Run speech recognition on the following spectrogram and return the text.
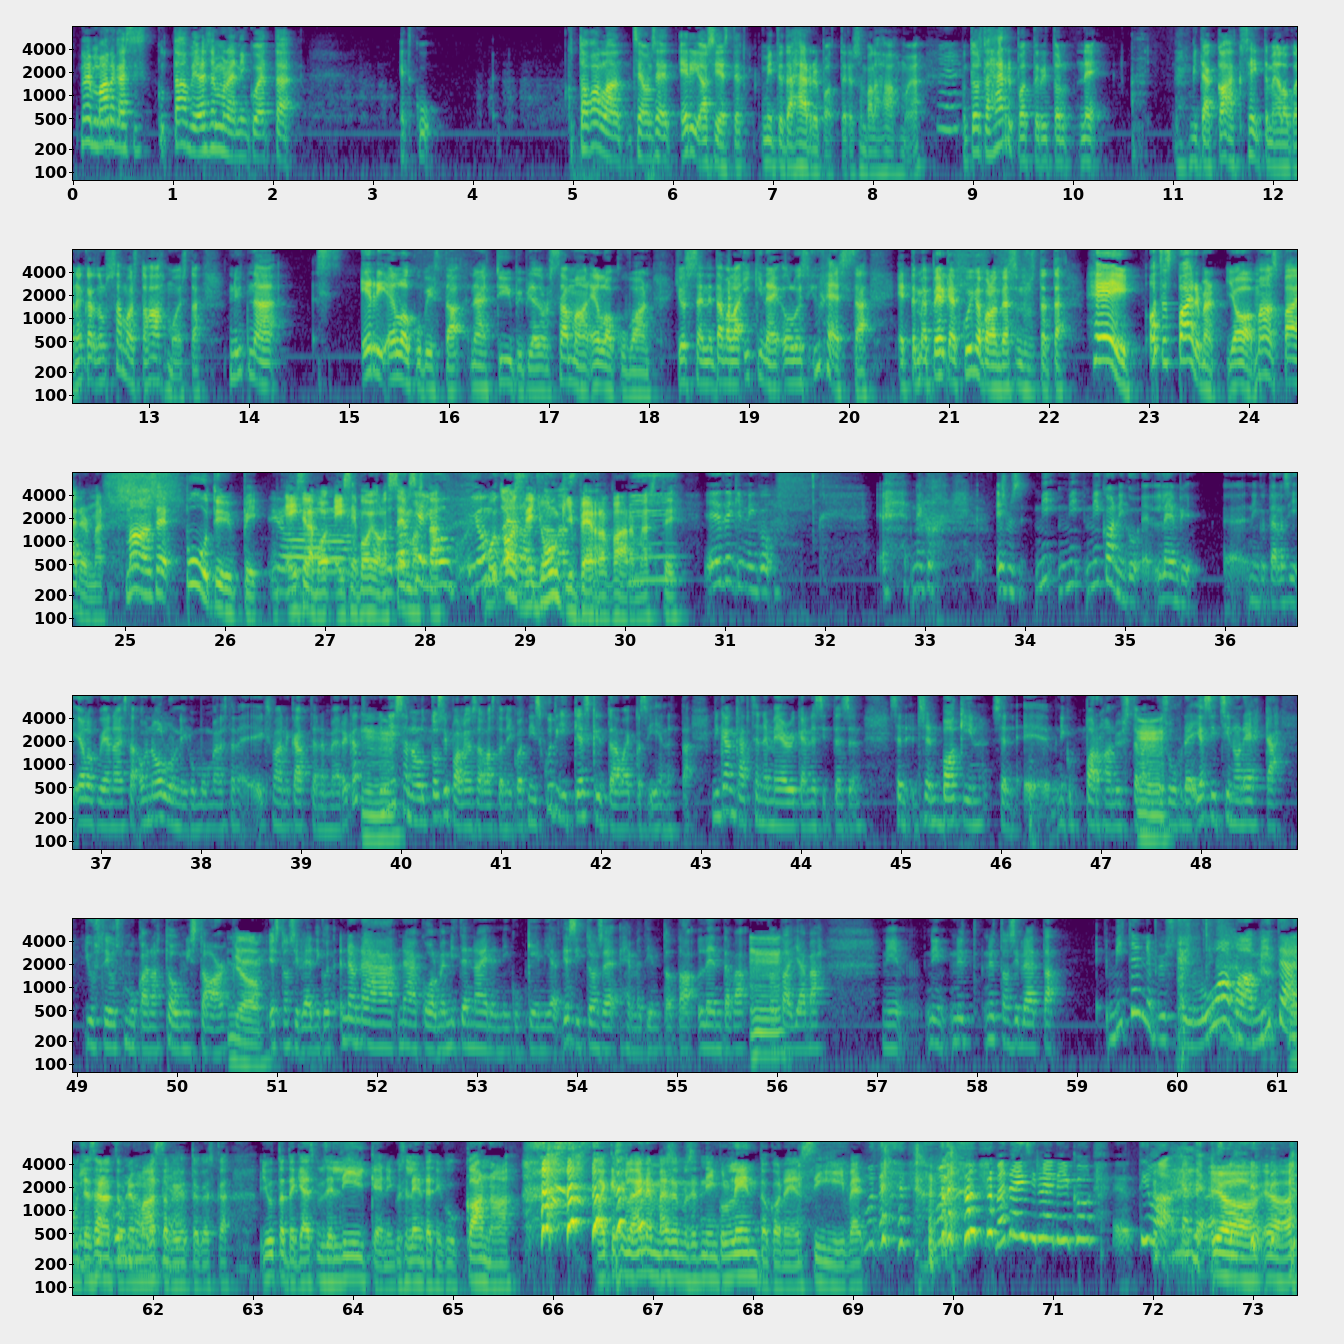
No en mä ainakaan siis, kun tää on vielä semmonen, niin kuin, että, että kun, kun tavallaan se on se että eri asia että miten Harry Potterissa on paljon hahmoja. Mm. Mutta tuosta Harry Potterit on ne, mitä kahdeksan, seitsemän elokuvaa, ne on samoista hahmoista. Nyt nämä eri elokuvista nämä tyypit pitää tuoda samaan elokuvaan, jossa ne tavallaan ikinä ei olisi yhdessä. Että mä pelkään, että kuinka paljon tässä on susta, että hei, oot sä Spider-Man? Joo, mä oon Spider-Man. Mä oon se puutyyppi. Joo. Ei, siellä voi, ei se voi olla Mut semmoista, mutta on se jonkin sellaista. verran varmasti. Niin. Ja jotenkin niinku, niinku esimerkiksi Mi, Mi, Mikon niinku lempi niinku tällaisia elokuvia näistä on ollut niinku mun mielestä ne, eikö vaan ne Captain Americat, mm. niin niissä on ollut tosi paljon sellaista, niinku, että niissä kuitenkin keskitytään vaikka siihen, että mikä on Captain American ja sitten sen, sen, sen Bugin, sen eh, niinku parhaan ystävän Mm. mm. suhde, ja sitten siinä on ehkä just just mukana Tony Stark. Joo. Ja sitten on silleen, niinku, että no nämä, nämä kolme, miten näiden niinku kemia, ja sitten on se hemmetin tota, lentävä Mm. tota, jävä. Niin, niin nyt, nyt on silleen, että miten ne pystyy luomaan mitään Mun niin pitää sanoa tämmönen maastava juttu, koska Jutta tekee äsken sen liikkeen, niin kuin se lentää niin kuin kana. Vaikka sillä on enemmän semmoiset niin kuin lentokoneen siivet. Mutta mut, mä tein silleen niinku tilaa kätevästi. joo, joo.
